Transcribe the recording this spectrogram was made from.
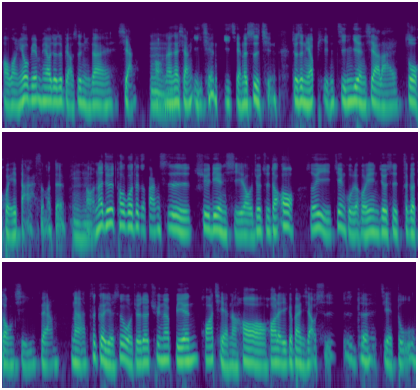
哦，往右边飘就是表示你在想哦，那在想以前以前的事情，就是你要凭经验下来做回答什么的。嗯，哦，那就是透过这个方式去练习了，我就知道哦，所以建股的回应就是这个东西这样。那这个也是我觉得去那边花钱，然后花了一个半小时的解读，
